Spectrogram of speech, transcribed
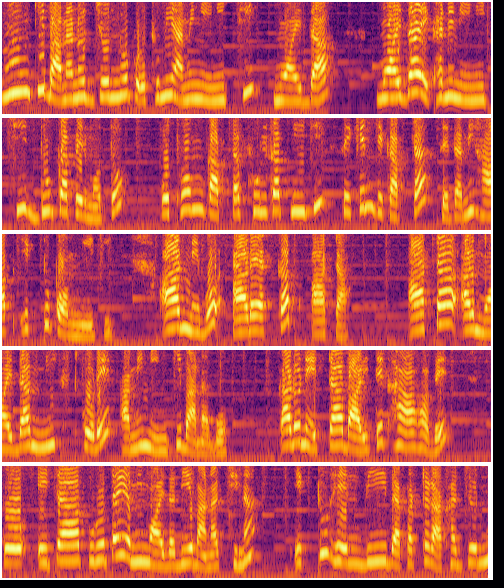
নিমকি বানানোর জন্য প্রথমে আমি নিয়ে নিচ্ছি ময়দা ময়দা এখানে নিয়ে নিচ্ছি দু কাপের মতো। প্রথম কাপটা ফুল কাপ নিয়েছি সেকেন্ড যে কাপটা সেটা আমি হাফ একটু কম নিয়েছি। আর নেব আর এক কাপ আটা। আটা আর ময়দা মিক্সড করে আমি নিমকি বানাবো। কারণ এটা বাড়িতে খাওয়া হবে, তো এটা পুরোটাই আমি ময়দা দিয়ে বানাচ্ছি না। একটু হেলদি ব্যাপারটা রাখার জন্য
